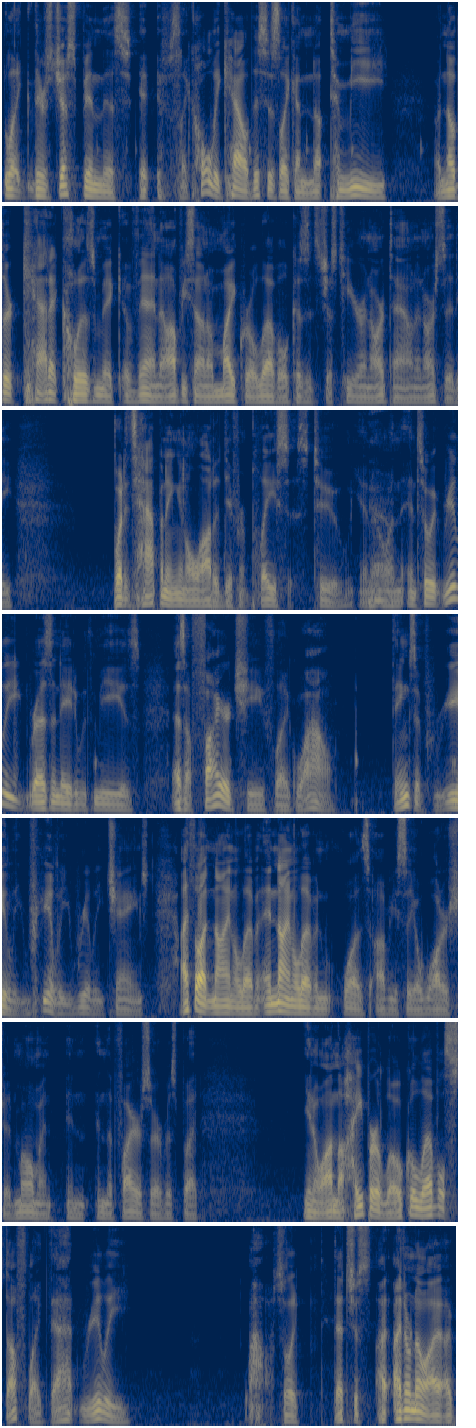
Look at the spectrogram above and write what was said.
like there's just been this. It, it was like holy cow, this is like a to me another cataclysmic event, obviously on a micro level because it's just here in our town in our city, but it's happening in a lot of different places too, you know. And and so it really resonated with me as as a fire chief, like wow, things have really, really, really changed. I thought 9/11 and 9/11 was obviously a watershed moment in in the fire service, but you know, on the hyper local level, stuff like that really, wow. So like that's just I, I don't know I. I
